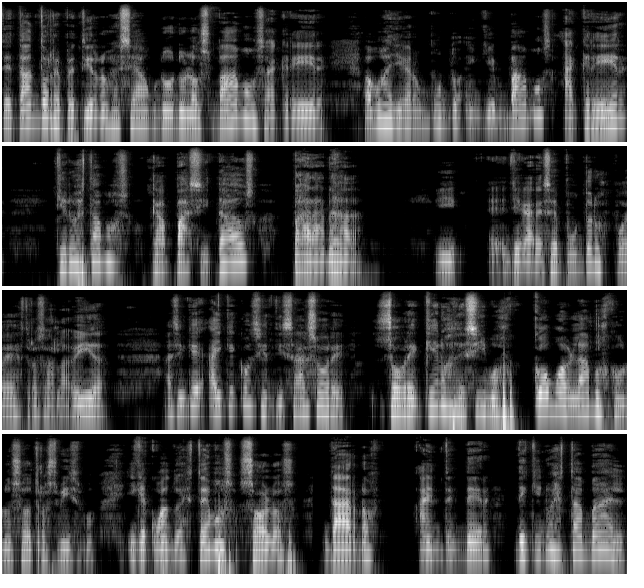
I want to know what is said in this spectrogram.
De tanto repetirnos ese aún no, no los vamos a creer. Vamos a llegar a un punto en que vamos a creer que no estamos capacitados para nada. Y eh, llegar a ese punto nos puede destrozar la vida. Así que hay que concientizar sobre, sobre qué nos decimos, cómo hablamos con nosotros mismos y que cuando estemos solos, darnos a entender de que no está mal,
